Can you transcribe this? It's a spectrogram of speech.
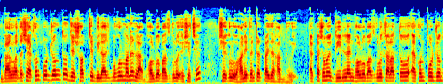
বাংলাদেশে এখন পর্যন্ত যে সবচেয়ে বিলাসবহুল মানের ভলভো বাসগুলো এসেছে, সেগুলো হানিফ এন্টারপ্রাইজের হাত ধরেই। একটা সময় গ্রিন লাইন ভলভো বাসগুলো চালাতো, এখন পর্যন্ত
